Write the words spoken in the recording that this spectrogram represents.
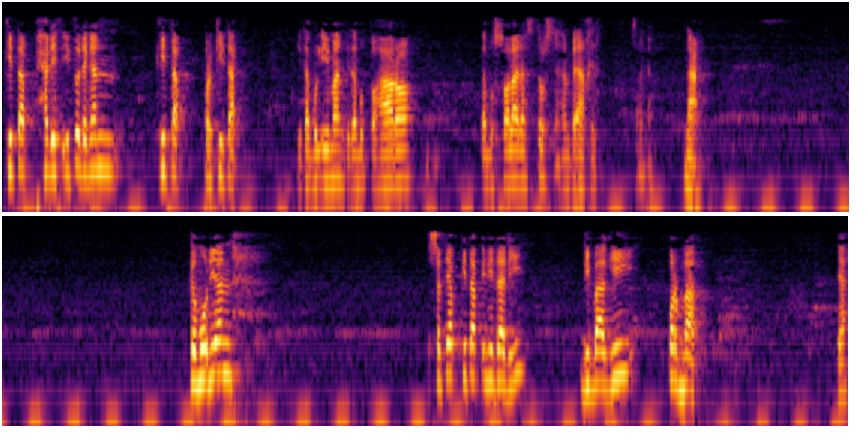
kitab hadis itu dengan kitab per kitab kitabul iman, kitabul tohara, kitabul sholat dan seterusnya sampai akhir. Misalkan. Nah. Kemudian setiap kitab ini tadi dibagi per bab. Ya.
